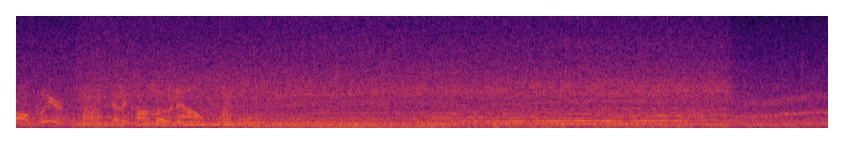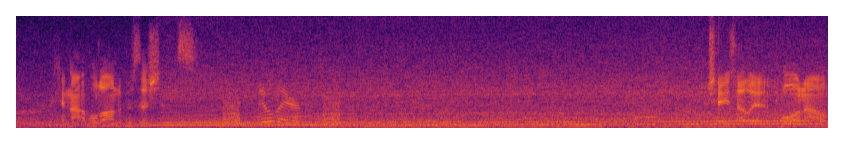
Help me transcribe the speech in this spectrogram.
All clear. Got a car low now. I cannot hold on to positions. Still there. Chase Elliott pulling out.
